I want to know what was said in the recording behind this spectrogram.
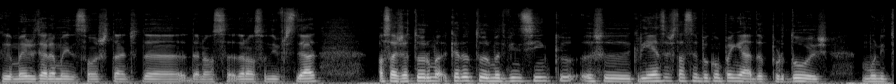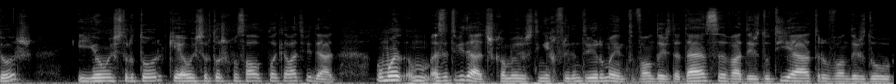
que maioritariamente são estudantes da, da, nossa, da nossa universidade. Ou seja, a turma, cada turma de 25 crianças está sempre acompanhada por dois monitores e um instrutor, que é o instrutor responsável pelaquela atividade. Uma, um, as atividades, como eu tinha referido anteriormente, vão desde a dança, vão desde o teatro, vão desde o,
